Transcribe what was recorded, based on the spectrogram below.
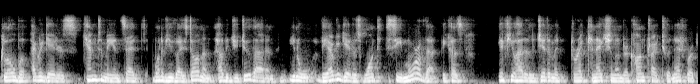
global aggregators came to me and said, "What have you guys done, and how did you do that?" And you know, the aggregators wanted to see more of that because if you had a legitimate direct connection under contract to a network,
